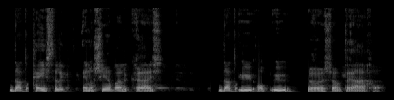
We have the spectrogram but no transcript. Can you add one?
dat geestelijk en onzichtbare kruis, dat u op uw rug zou dragen.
